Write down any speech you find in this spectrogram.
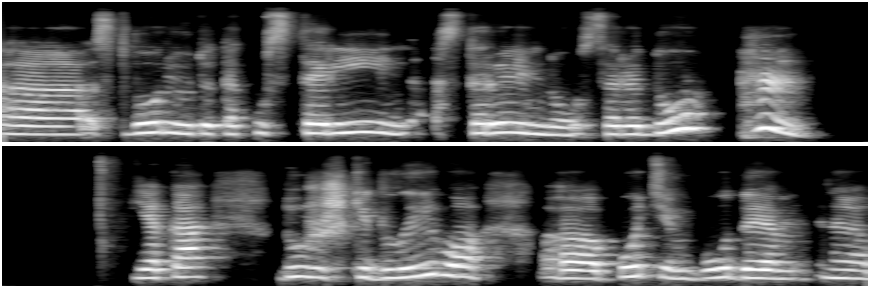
е, створюєте таку стериль, стерильну середу. Яка дуже шкідливо е, потім буде, е,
